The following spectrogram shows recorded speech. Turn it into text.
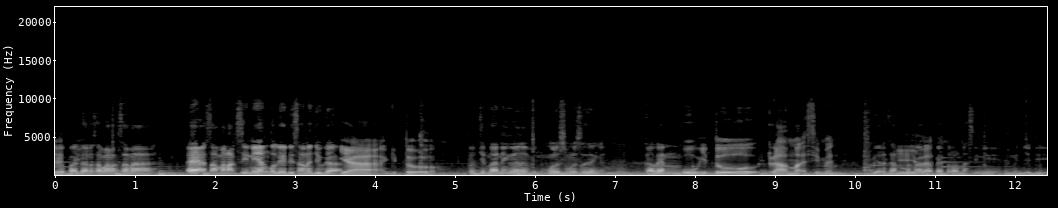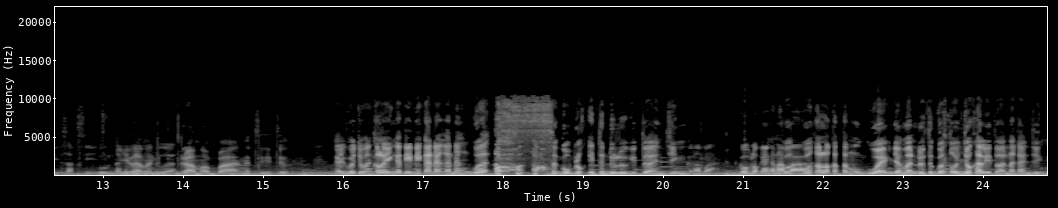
lu pacaran sama anak sana. Eh sama anak sini yang kuliah di sana juga. Ya gitu. Percintaannya gimana Vin? mulus-mulus aja nggak? Kalian uh itu drama sih men biarkan Gila. menara Petronas ini menjadi saksi Uh, cinta gila kita berdua drama banget sih itu Eh gue cuman kalau inget ini kadang-kadang gue segoblok itu dulu gitu anjing kenapa gobloknya kenapa gua kalau ketemu gua yang zaman dulu tuh gua tonjok kali itu anak anjing.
